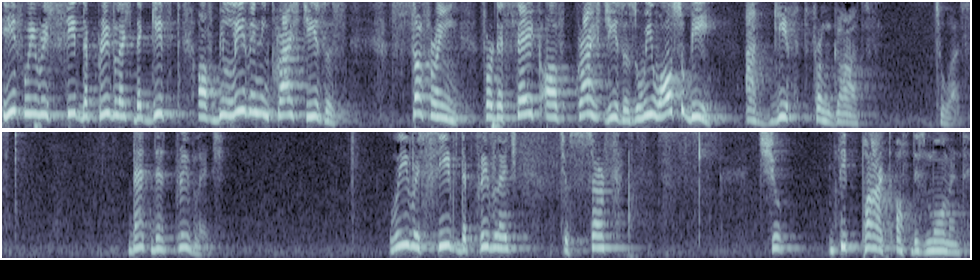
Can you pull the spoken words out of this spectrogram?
If we receive the privilege, the gift of believing in Christ Jesus, suffering for the sake of Christ Jesus, we will also be a gift from God to us. That's the privilege. We receive the privilege to serve, to be part of this moment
